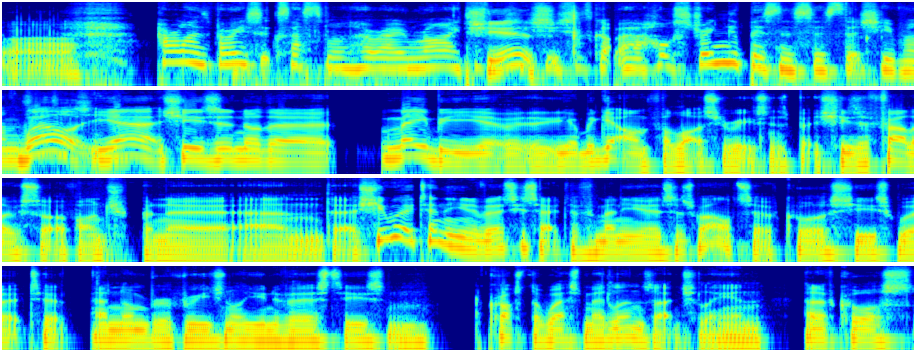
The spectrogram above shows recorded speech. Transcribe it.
Oh. Caroline's very successful in her own right. She is. She's got a whole string of businesses that she runs. Well, she? yeah, she's another. Maybe uh, yeah, we get on for lots of reasons, but she's a fellow sort of entrepreneur, and uh, she worked in the university sector for many years as well. So, of course, she's worked at a number of regional universities and across the West Midlands, actually. And, and of course,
